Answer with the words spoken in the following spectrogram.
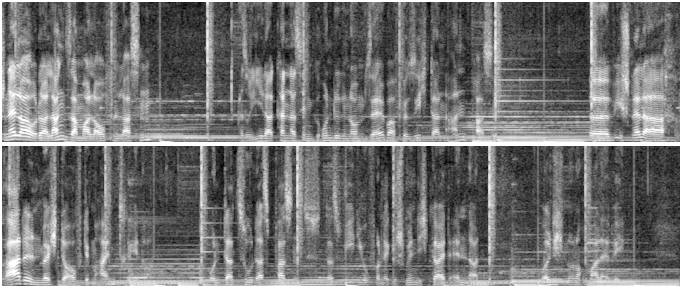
schneller oder langsamer laufen lassen. Also jeder kann das im Grunde genommen selber für sich dann anpassen äh, wie schnell er radeln möchte auf dem Heimtrainer. Und dazu das passend das Video von der Geschwindigkeit ändern. Wollte ich nur noch mal erwähnen.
